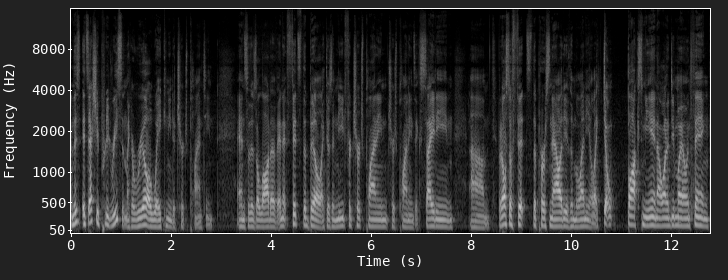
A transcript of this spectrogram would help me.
and this it's actually pretty recent, like a real awakening to church planting. And so there's a lot of, and it fits the bill. Like there's a need for church planting. Church planting is exciting, um, but also fits the personality of the millennial. Like, don't box me in. I want to do my own thing.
